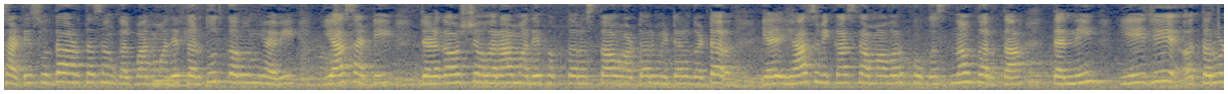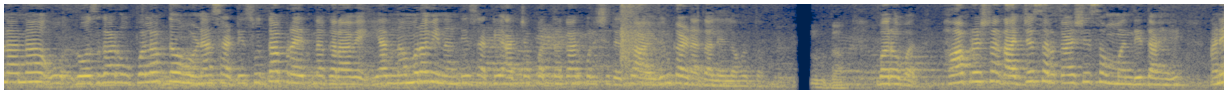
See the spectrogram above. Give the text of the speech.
साठी सुद्धा अर्थसंकल्पामध्ये तरतूद करून घ्यावी. यासाठी जळगाव शहरामध्ये फक्त रस्ता वॉटर मीटर गटर ह्याच विकास कामावर फोकस न करता त्यांनी हे जे तरुणांना रोजगार उपलब्ध होण्यासाठी सुद्धा प्रयत्न करावे या नम्र विनंतीसाठी आजच्या पत्रकार परिषदेचं आयोजन करण्यात आलेलं होतं. बरोबर. हा प्रश्न राज्य सरकारशी संबंधित आहे आणि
